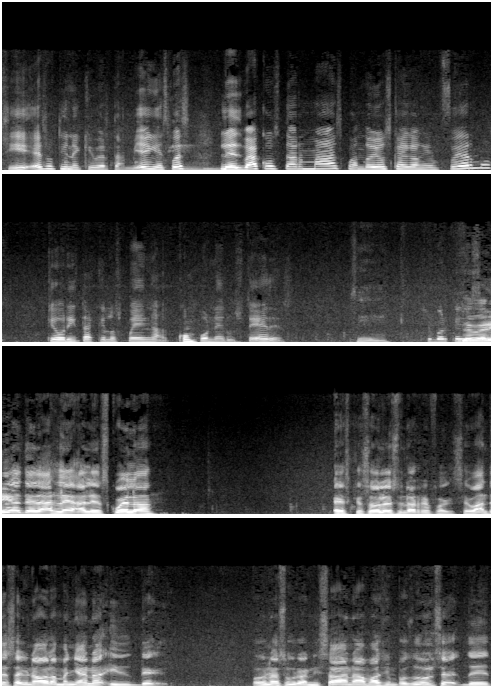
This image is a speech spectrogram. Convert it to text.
Sí, eso tiene que ver también. Y después les va a costar más cuando ellos caigan enfermos que ahorita que los pueden componer ustedes. Sí. Sí, Deberías de darle a la escuela. Es que solo es una refacción. Se van desayunados a la mañana y de para una su granizada nada más y un pozo dulce de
